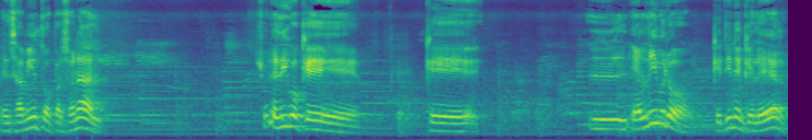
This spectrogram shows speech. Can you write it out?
pensamiento personal, yo les digo que, que el, libro que tienen que leer,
